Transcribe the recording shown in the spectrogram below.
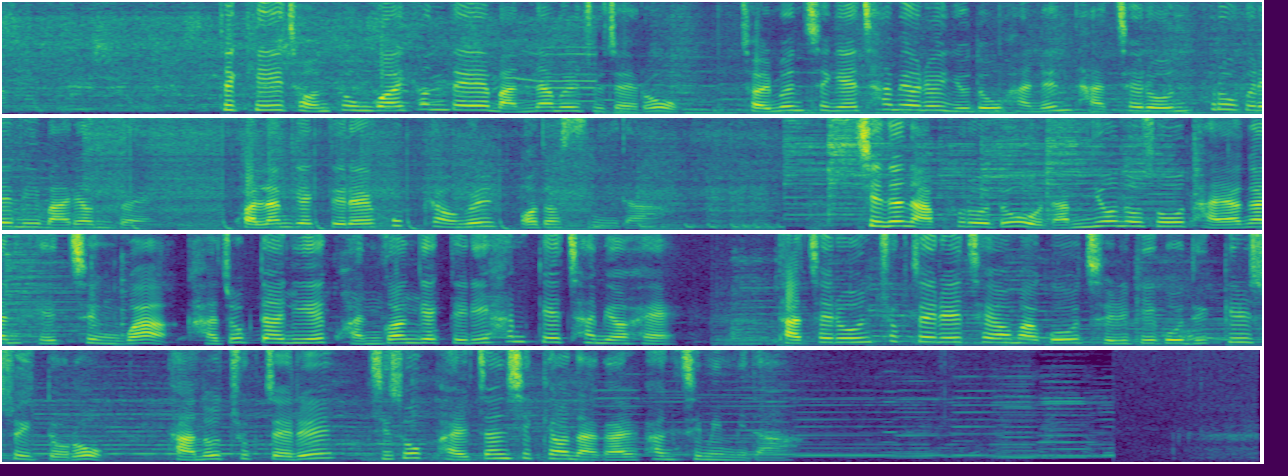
특히 전통과 현대의 만남을 주제로 젊은 층의 참여를 유도하는 다채로운 프로그램이 마련돼 관람객들의 호평을 얻었습니다. 시는 앞으로도 남녀노소 다양한 계층과 가족 단위의 관광객들이 함께 참여해 다채로운 축제를 체험하고 즐기고 느낄 수 있도록 단오 축제를 지속 발전시켜 나갈 방침입니다.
